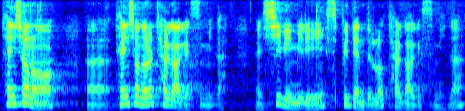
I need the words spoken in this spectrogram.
텐셔너, 어, 텐셔너를 탈거하겠습니다. 12mm 스피드 핸들로 탈거하겠습니다.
